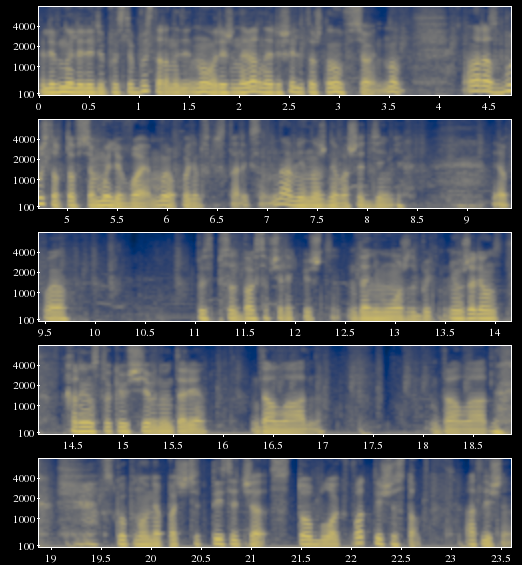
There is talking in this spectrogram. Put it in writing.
Ливнули люди после бустера, ну, реш- наверное, решили то, что, ну, все, ну, ну, раз бустер, то все, мы ливаем, мы уходим с Кристалликса. Нам не нужны ваши деньги. Я понял. Плюс 500 баксов человек пишет. Да не может быть. Неужели он хранил столько вещей в инвентаре? Да ладно. Да ладно. Скопано у меня почти 1100 блоков. Вот 1100. Отлично.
